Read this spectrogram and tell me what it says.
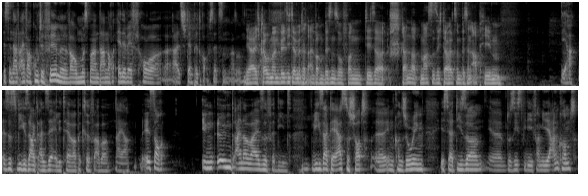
es sind halt einfach gute Filme. Warum muss man da noch Elevated Horror äh, als Stempel draufsetzen? Also, ja, ich ja. glaube, man will sich damit halt einfach ein bisschen so von dieser Standardmasse sich da halt so ein bisschen abheben. Ja, es ist wie gesagt ein sehr elitärer Begriff, aber naja, ist auch in irgendeiner Weise verdient. Wie gesagt, der erste Shot äh, in Conjuring ist ja dieser, äh, du siehst, wie die Familie ankommt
